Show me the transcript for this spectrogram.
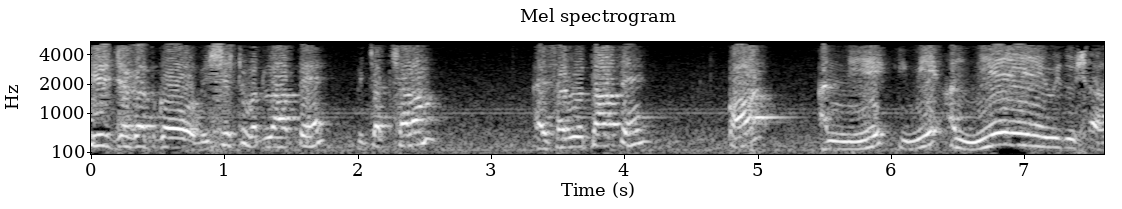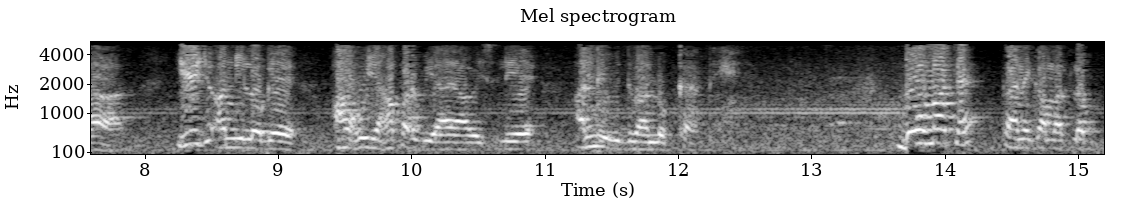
इस जगत को विशिष्ट बतलाते हैं, विचक्षणम, ऐसा भी बताते हैं। और अन्य इमे अन्य विदुषा। ये जो अन्य लोग है आहु यहाँ पर भी आया इसलिए अन्य विद्वान लोग कहते हैं। दो मत है, कहने का मतलब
